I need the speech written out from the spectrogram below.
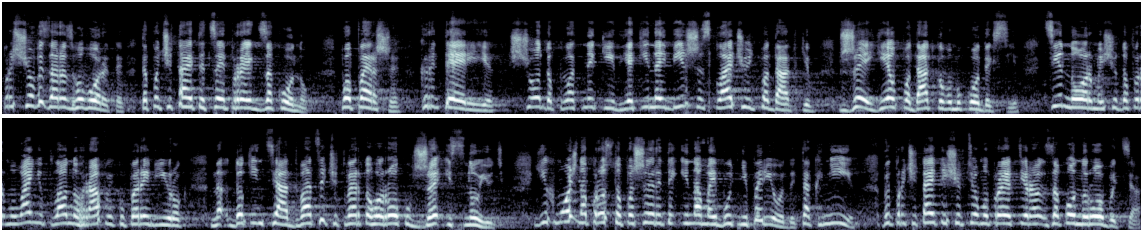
Про що ви зараз говорите? Та почитайте цей проект закону. По-перше, критерії щодо платників, які найбільше сплачують податків, вже є в податковому кодексі. Ці норми щодо формування плану графіку перевірок до кінця 2024 року вже існують. Їх можна просто поширити і на майбутні періоди. Так ні. Ви прочитайте, що в цьому проекті ра- закону робиться.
